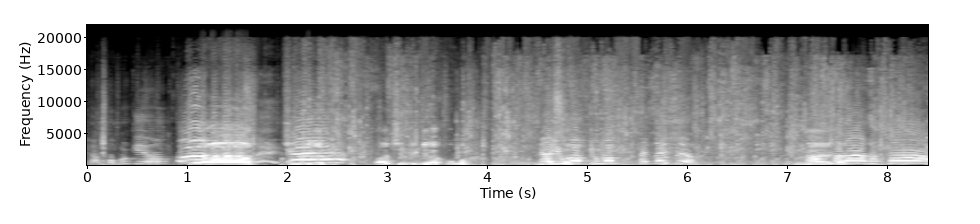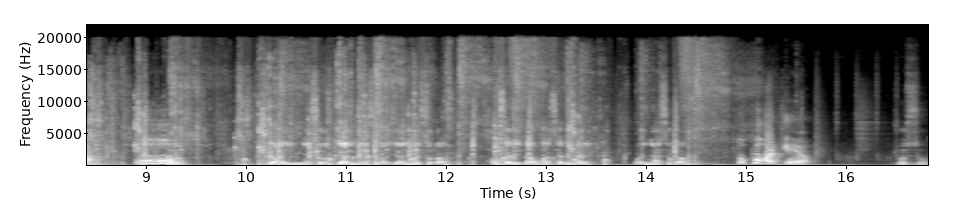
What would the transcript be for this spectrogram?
자, 버볼게요. 어 진드기 어 진드기가 꼬모 야, 용암, 용암 발사했어요. 죽나 다 애들? 차라, 다 차. 오, 오. 야 이 녀석아 야 이 녀석아 야 이 녀석아 화살이다 화살이다 와이 녀석아 또 퍼 갈게요. 좋았어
